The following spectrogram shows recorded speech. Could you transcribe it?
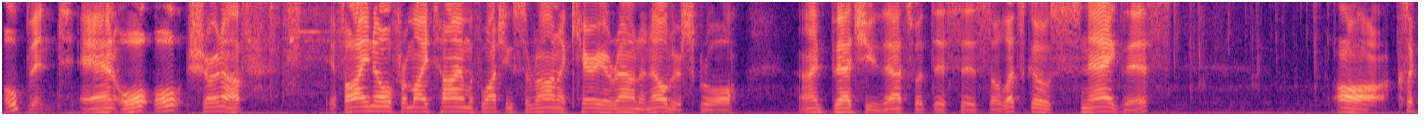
opened. And oh, oh, sure enough, if I know from my time with watching Serana carry around an Elder Scroll, I bet you that's what this is. So let's go snag this. Oh, click.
